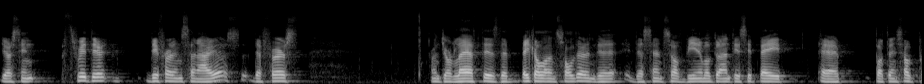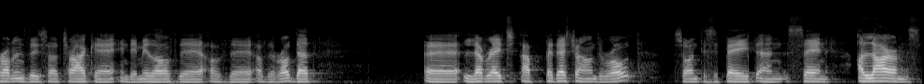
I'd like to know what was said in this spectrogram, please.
you're seeing three di different scenarios. The first on your left is the vehicle and soldier in the, the sense of being able to anticipate uh, potential problems. There's a track uh, in the middle of the, of the, of the road that uh, leverage a pedestrian on the road, so anticipate and send alarms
